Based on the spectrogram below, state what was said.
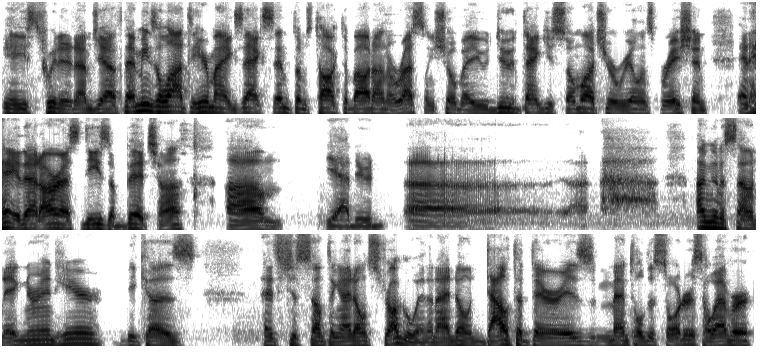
He's tweeted at MJF. That means a lot to hear my exact symptoms talked about on a wrestling show by you. Dude, thank you so much. You're a real inspiration. And hey, that RSD's a bitch, huh? Um, yeah, dude. Uh, I'm going to sound ignorant here because it's just something I don't struggle with. And I don't doubt that there is mental disorders, however,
